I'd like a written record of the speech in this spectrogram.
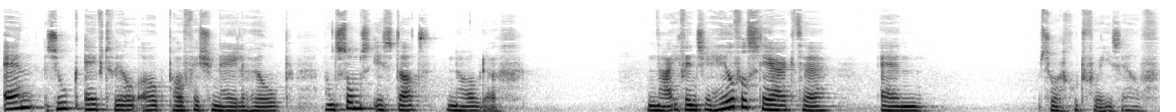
en zoek eventueel ook professionele hulp, want soms is dat nodig. Nou, ik wens je heel veel sterkte en zorg goed voor jezelf.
